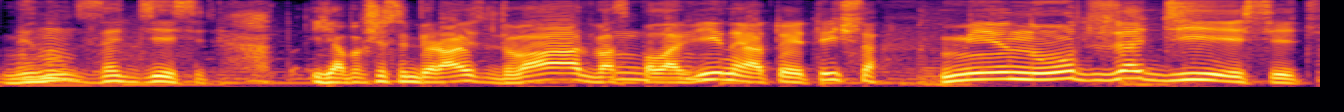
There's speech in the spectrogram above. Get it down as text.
минут за 10. Я вообще собираюсь два, два с Мгм. половиной, а то и три часа. Минут за 10.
